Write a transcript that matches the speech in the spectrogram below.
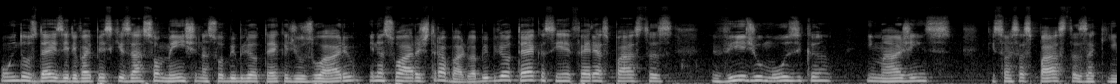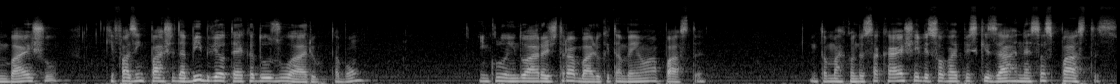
o Windows 10 ele vai pesquisar somente na sua biblioteca de usuário e na sua área de trabalho. A biblioteca se refere às pastas vídeo, música, imagens, que são essas pastas aqui embaixo que fazem parte da biblioteca do usuário, tá bom? Incluindo a área de trabalho, que também é uma pasta. Então, marcando essa caixa, ele só vai pesquisar nessas pastas.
